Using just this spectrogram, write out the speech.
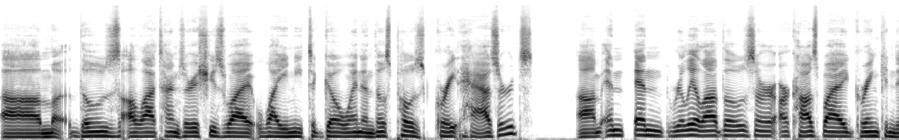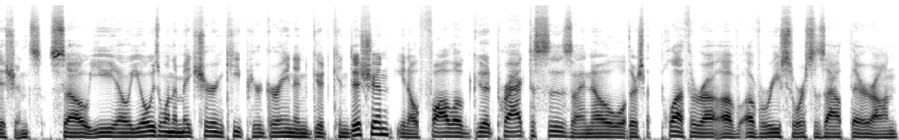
um, those a lot of times are issues why why you need to go in, and those pose great hazards. Um, and and really a lot of those are, are caused by grain conditions. So you know you always want to make sure and keep your grain in good condition. You know follow good practices. I know there's a plethora of, of resources out there on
